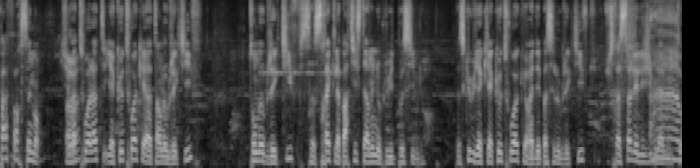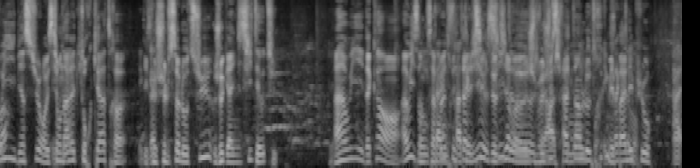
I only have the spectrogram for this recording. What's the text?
pas forcément. Tu Ah vois, toi là, il y a que toi qui as atteint l'objectif. Ton objectif, ça serait que la partie se termine le plus vite possible. Parce que vu qu'il y a que toi qui aurait dépassé l'objectif, tu, tu serais seul éligible à la Ah victoire. oui bien sûr si Et on donc- arrête tour 4 et que je suis le seul au dessus je gagne. Si t'es au-dessus. Ah oui d'accord ah oui donc, Donc, ça peut être une stratégie tactique de dire de- euh, je veux juste atteindre le truc mais pas aller plus haut. Ouais.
